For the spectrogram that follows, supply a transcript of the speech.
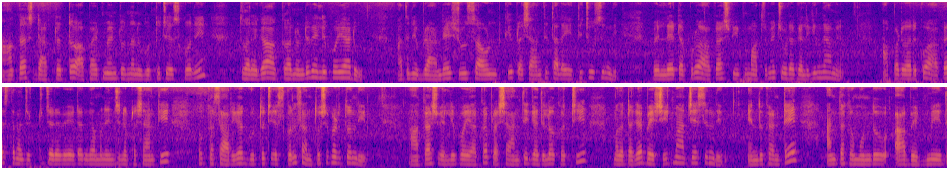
ఆకాష్ డాక్టర్తో అపాయింట్మెంట్ ఉందని గుర్తు చేసుకొని త్వరగా అక్కడి నుండి వెళ్ళిపోయాడు. అతని బ్రాండెడ్ షూస్ సౌండ్కి ప్రశాంతి తల ఎత్తి చూసింది. వెళ్ళేటప్పుడు ఆకాష్ వీపు మాత్రమే చూడగలిగింది ఆమె అప్పటి వరకు ఆకాష్ తన జుట్టు జడవేయడం గమనించిన ప్రశాంతి ఒక్కసారిగా గుర్తు చేసుకొని సంతోషపడుతుంది. ఆకాష్ వెళ్ళిపోయాక ప్రశాంతి గదిలోకి వచ్చి మొదటగా బెడ్షీట్ మార్చేసింది. ఎందుకంటే అంతకుముందు ఆ బెడ్ మీద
